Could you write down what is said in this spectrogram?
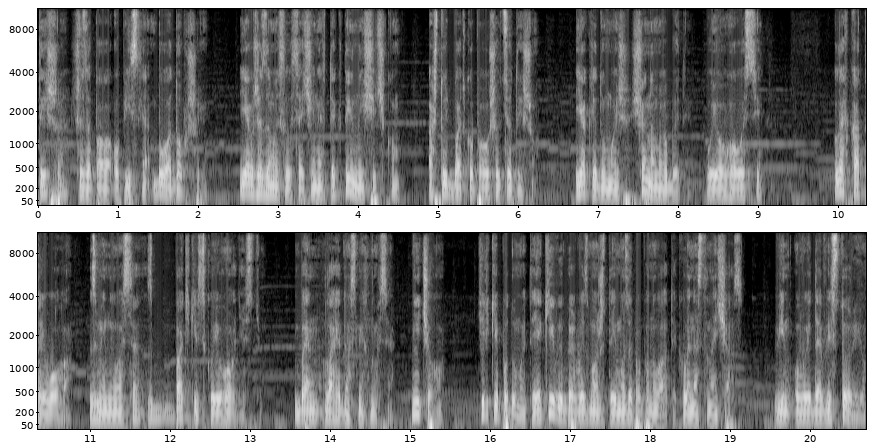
Тиша, що запала опісля, була довшою. Я вже замислився, чи не втекти нищечком, аж тут батько порушив цю тишу. Як ти думаєш, що нам робити? У його голосі легка тривога змінилася з батьківською гордістю. Бен лагідно всміхнувся. Нічого. Тільки подумайте, який вибір ви зможете йому запропонувати, коли настане час. Він увійде в історію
